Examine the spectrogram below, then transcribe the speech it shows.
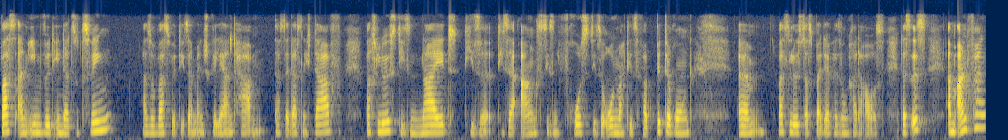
was an ihm wird ihn dazu zwingen? Also was wird dieser Mensch gelernt haben, dass er das nicht darf? Was löst diesen Neid, diese, diese Angst, diesen Frust, diese Ohnmacht, diese Verbitterung? Ähm, was löst das bei der Person gerade aus? Das ist am Anfang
